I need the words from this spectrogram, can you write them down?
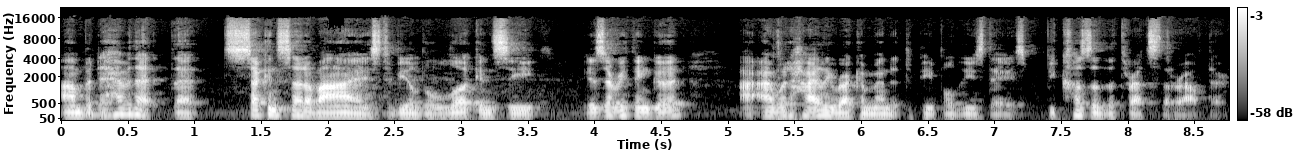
Um, but to have that that second set of eyes to be able to look and see is everything good, I, I would highly recommend it to people these days because of the threats that are out there.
